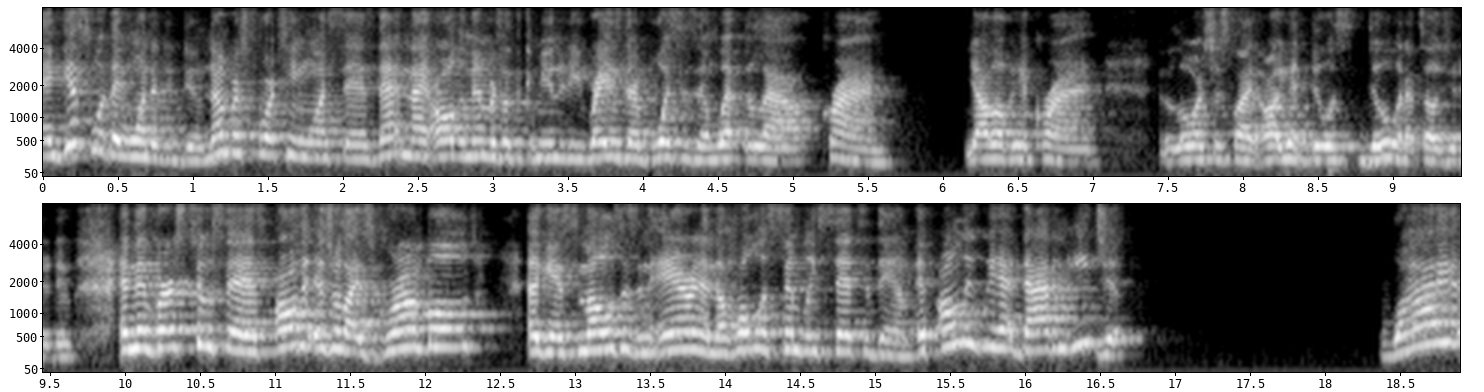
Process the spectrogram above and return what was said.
And guess what they wanted to do? Numbers 14 1 says, That night, all the members of the community raised their voices and wept aloud, crying. Y'all over here crying. And the Lord's just like, all you have to do is do what I told you to do. And then verse 2 says, All the Israelites grumbled against Moses and Aaron, and the whole assembly said to them, If only we had died in Egypt. Why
